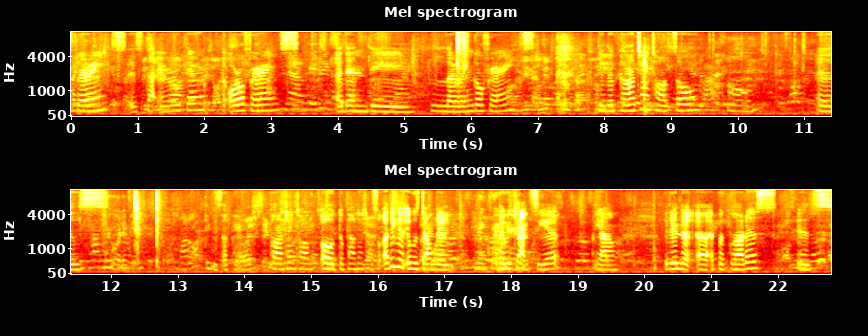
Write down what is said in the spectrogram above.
pharynx is that area right there. The oral pharynx. And then the laryngeal pharynx. Then the palatine tonsil is Where would it be? I think it's up here. Palatine tonsil. Oh, the palatine tonsil. I think it, it was down there Like right that we can't see it. Yeah. And then the uh, epiglottis is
